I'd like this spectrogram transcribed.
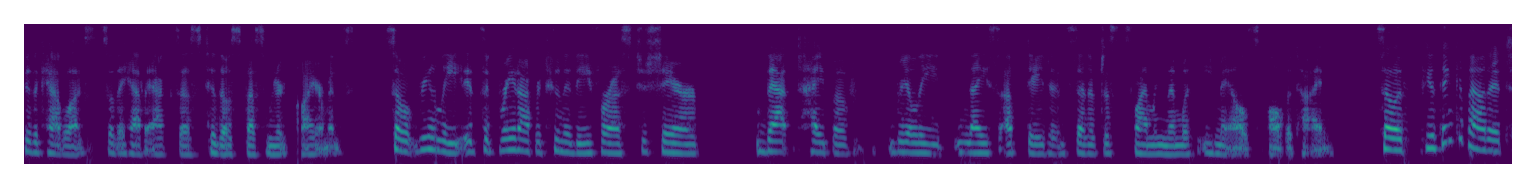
to the catalogs so they have access to those specimen requirements? So, really, it's a great opportunity for us to share that type of really nice update instead of just slamming them with emails all the time. So, if you think about it,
